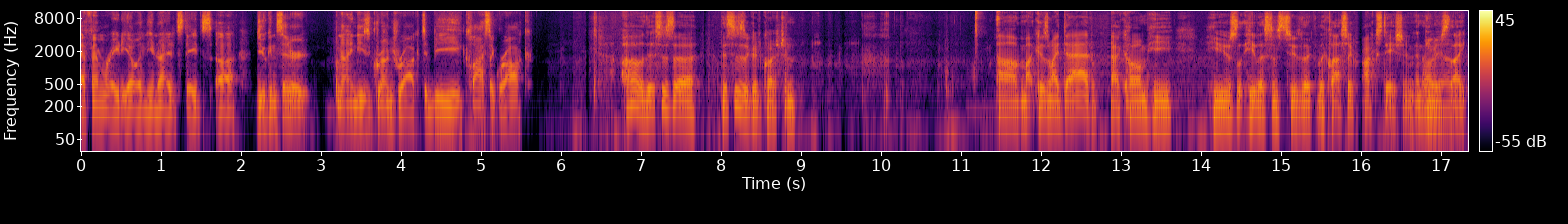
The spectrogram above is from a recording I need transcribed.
FM radio in the United States. Uh, do you consider '90s grunge rock to be classic rock? Oh, this is a this is a good question. Um, because my dad back home, he he was, he listens to the, the classic rock station, and he oh, was yeah. like,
